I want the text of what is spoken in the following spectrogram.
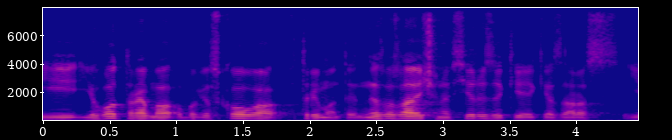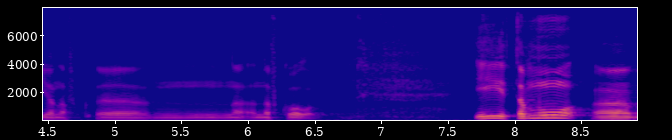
і його треба обов'язково втримати, незважаючи на всі ризики, які зараз є е, на- навколо. І тому е,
